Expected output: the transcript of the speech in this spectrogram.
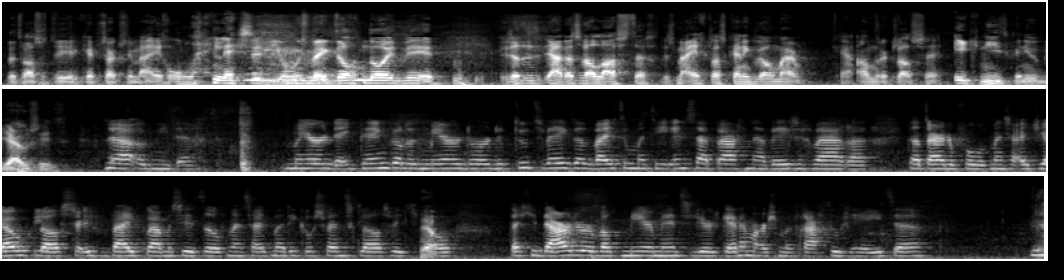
dat was het weer. Ik heb straks weer mijn eigen online lessen, die jongens spreek ik toch nooit meer. Dus dat is, ja, dat is wel lastig. Dus mijn eigen klas ken ik wel, maar ja, andere klassen, ik niet. Ik weet niet hoe het bij jou zit. Ja, ook niet echt. Meer, ik denk dat het meer door de toetsweek dat wij toen met die Insta-pagina bezig waren. Dat daar bijvoorbeeld mensen uit jouw klas er even bij kwamen zitten. Of mensen uit Marieke of Sven's klas, weet je Ja. wel. Dat je daardoor wat meer mensen leert kennen. Maar als je me vraagt hoe ze heten.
